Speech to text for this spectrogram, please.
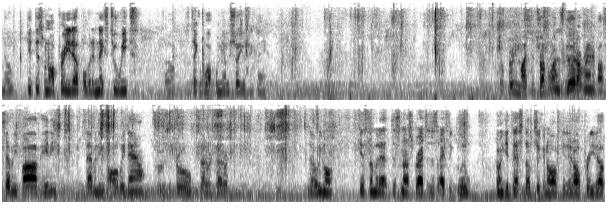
you know get this one all prettied up over the next two weeks. So just take a walk with me. I'm gonna show you a few things. So pretty much the truck runs good. I ran about 75 80 70 all the way down control etc etc you know we're gonna get some of that this is not scratches this is actually glue. We're gonna get that stuff taken off get it all prettied up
